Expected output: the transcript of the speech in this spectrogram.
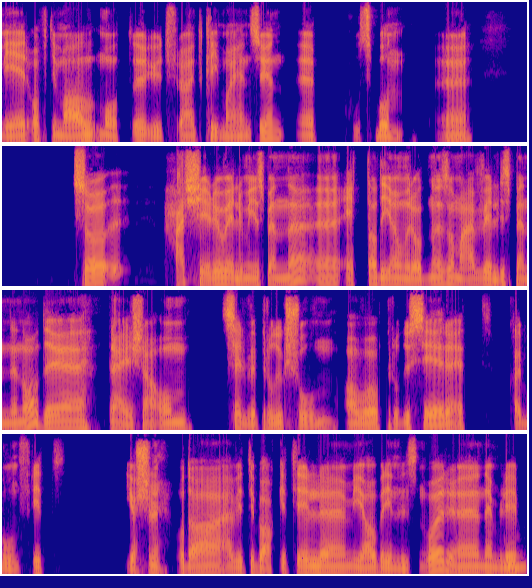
mer optimal måte ut fra et klimahensyn eh, hos bonden. Så her skjer det jo veldig mye spennende. Et av de områdene som er veldig spennende nå, det dreier seg om selve produksjonen av å produsere et karbonfritt gjødsel. Og da er vi tilbake til mye av opprinnelsen vår, nemlig mm.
